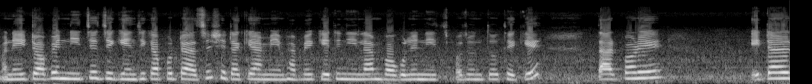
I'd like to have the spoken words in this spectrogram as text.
মানে এই টপের নিচে যে গেঞ্জি কাপড়টা আছে, সেটাকে আমি এভাবে কেটে নিলাম বগলের নিচ পর্যন্ত থেকে। তারপরে এটার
